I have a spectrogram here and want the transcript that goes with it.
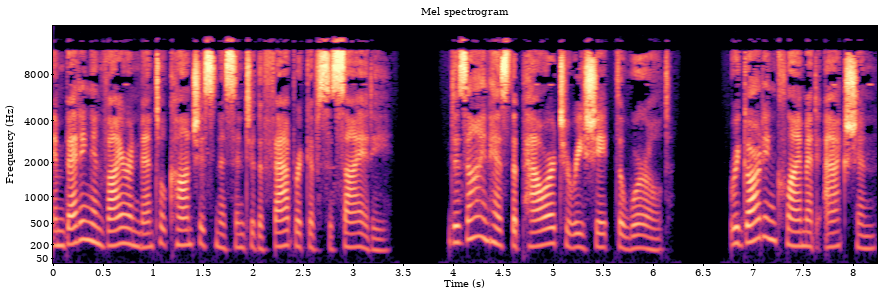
embedding environmental consciousness into the fabric of society. Design has the power to reshape the world. Regarding climate action,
